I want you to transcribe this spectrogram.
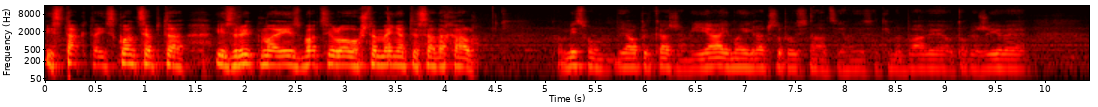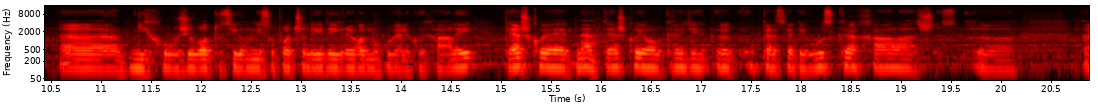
iz takta, iz koncepta, iz ritma izbacilo ovo što menjate sada halu? Mi smo, ja opet kažem, i ja i moji igrači su profesionalci, oni se time bave, od toga žive, e, njih u životu sigurno nisu počeli da igraju odmah u velikoj hali. Teško je, da. teško je ovo krenuti, pre svega je uska hala, š, e, e,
